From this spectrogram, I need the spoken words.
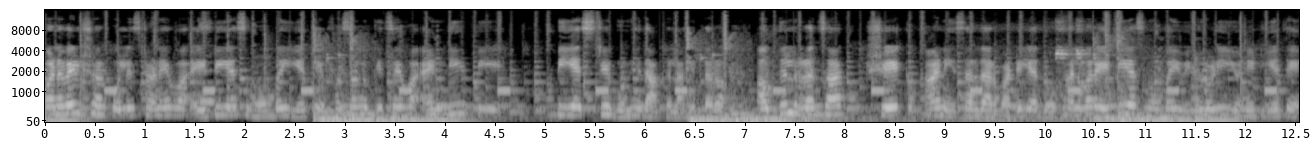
पनवेल शहर पोलीस ठाणे व एटीएस मुंबई येथे फसवणुकीचे व एनडीपी पीएसचे गुन्हे दाखल आहेत. तर अब्दुल रजाक शेख आणि सरदार पाटील या दोघांवर एटीएस मुंबई विक्रोळी युनिट येथे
